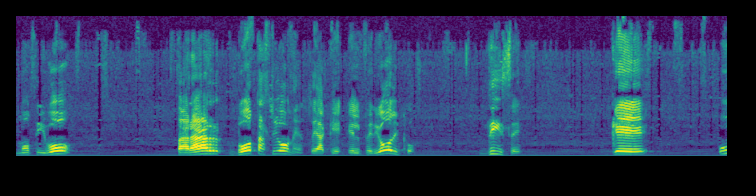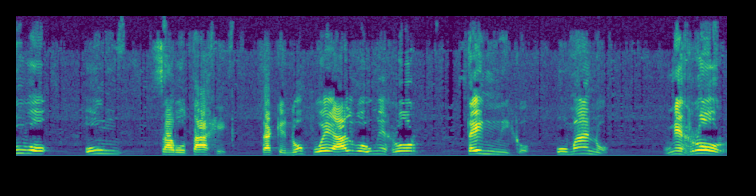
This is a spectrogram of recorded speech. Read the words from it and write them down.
motivó parar votaciones. O sea que el periódico dice que hubo un sabotaje. O sea que no fue algo, un error técnico, humano, un error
